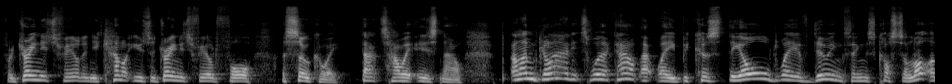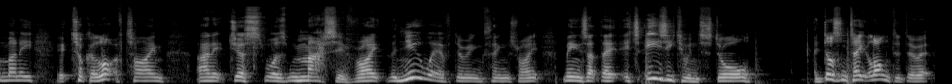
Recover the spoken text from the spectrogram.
for a drainage field and you cannot use a drainage field for a soakaway. That's how it is now. And I'm glad it's worked out that way because the old way of doing things cost a lot of money, it took a lot of time, and it just was massive, right? The new way of doing things, right, means that it's easy to install, it doesn't take long to do it,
